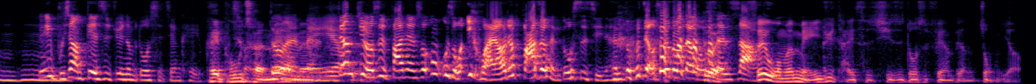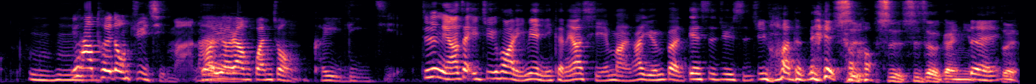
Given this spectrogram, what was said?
因为不像电视剧那么多时间可以可以铺陈，对，没没有这。样俊龙是发现说，嗯，我怎么一回来然后就发生很多事情，很多角色都在我身上所，以我们每一句台词其实都是非常非常重要的。嗯哼因为它要推动剧情嘛，然后又要让观众可以理解。就是你要在一句话里面，你可能要写满他原本电视剧十句话的内容。是是是这个概念。对对，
